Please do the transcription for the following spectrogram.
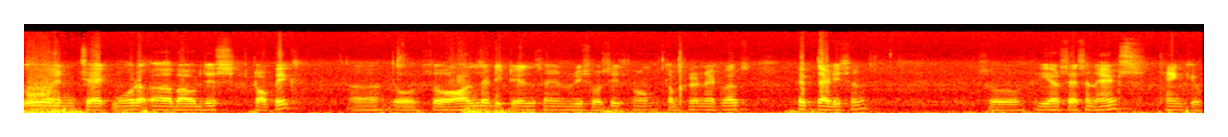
go and check more uh, about this topic. Uh, so all the details and resources from computer networks fifth edition. So here session ends. Thank you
